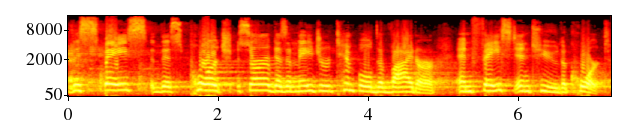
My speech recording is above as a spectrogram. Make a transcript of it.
This space, this porch, served as a major temple divider and faced into the court.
